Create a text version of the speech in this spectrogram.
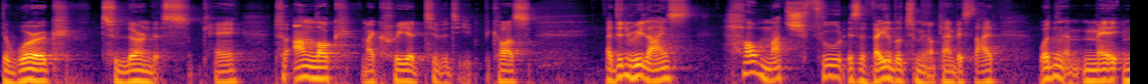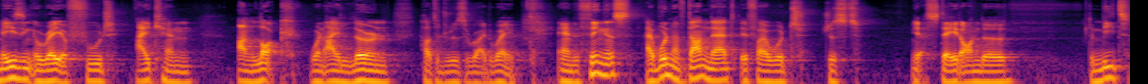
the work to learn this, okay? To unlock my creativity because I didn't realize how much food is available to me on a plant based diet what an ama- amazing array of food I can unlock when I learn how to do this the right way. And the thing is, I wouldn't have done that if I would just yeah stayed on the the meat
